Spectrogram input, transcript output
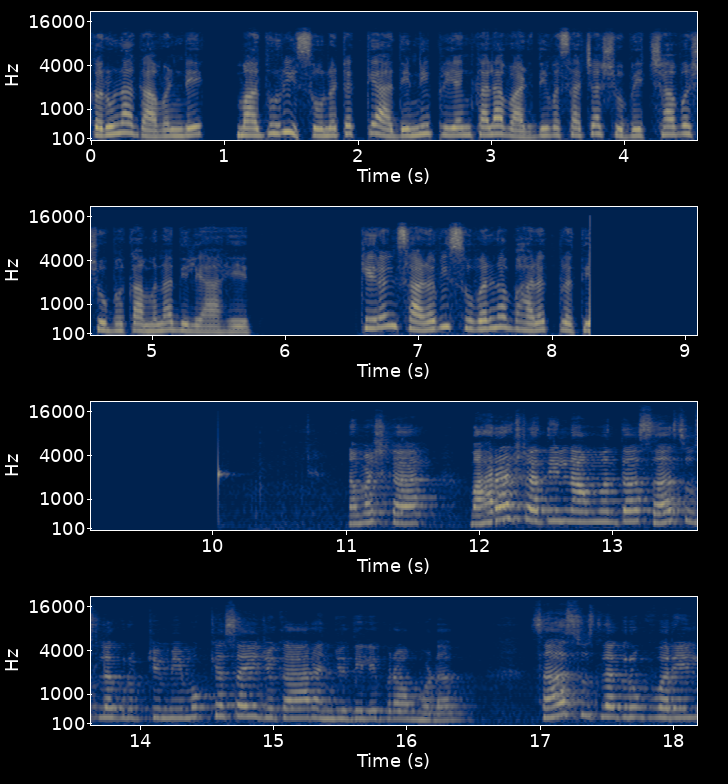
करुणा गावंडे माधुरी सोनटक्के आदींनी प्रियंकाला वाढदिवसाच्या शुभेच्छा व शुभकामना दिल्या आहेत किरण साळवी सुवर्ण भारत प्रति नमस्कार. महाराष्ट्रातील नामवंत सहज सुचलं ग्रुपची मी मुख्य संयोजिका रंजू दिलीपराव मोडक. सहज सुचलं ग्रुपवरील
